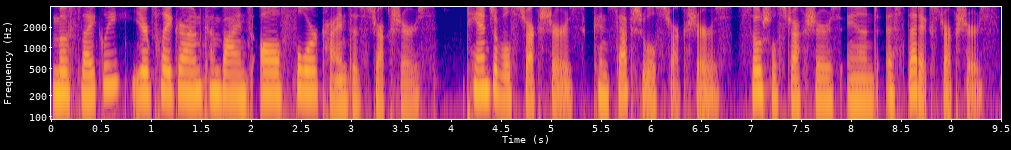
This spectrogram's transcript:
Most likely, your playground combines all four kinds of structures tangible structures, conceptual structures, social structures, and aesthetic structures.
